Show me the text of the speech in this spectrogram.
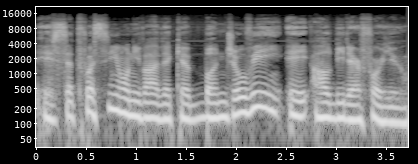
Et cette fois-ci, on y va avec Bon Jovi et I'll Be There For You.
